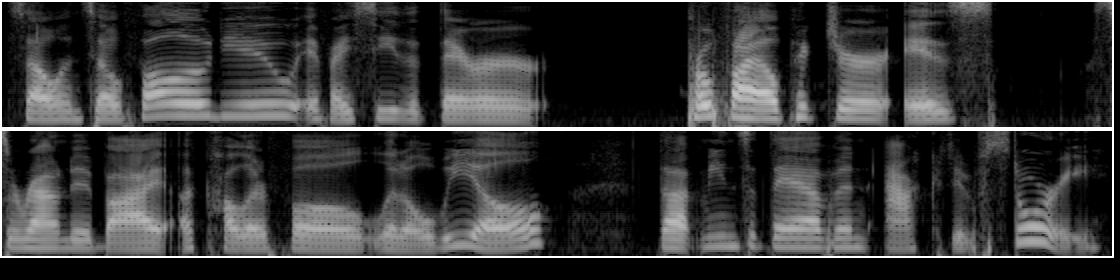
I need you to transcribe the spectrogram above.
so and so followed you. If I see that their profile picture is surrounded by a colorful little wheel, that means that they have an active story.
